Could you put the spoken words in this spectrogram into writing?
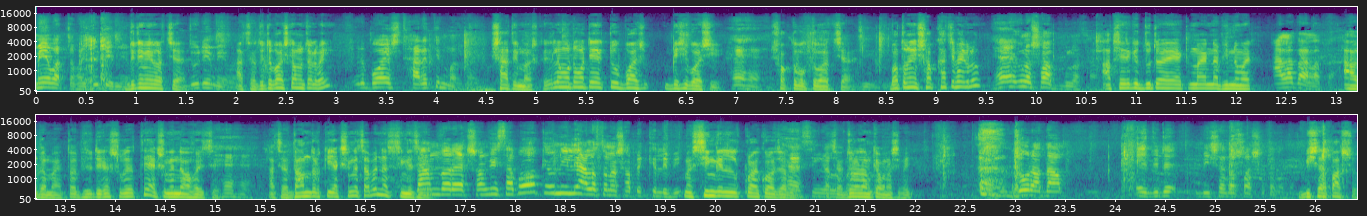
মেয়ে বাচ্চা ভাই দুইটাই মেয়ে দুটো মেয়ে বাচ্চা? দুইটাই মেয়ে আচ্ছা দুটো বয়স কেমন চলে ভাই? এটা বয়স সাড়ে তিন মাস ভাই। সাত তিন মাস। এগুলো মোটামুটি একটু বয়স বেশি বয়সী? হ্যাঁ হ্যাঁ শক্তভক্ত বাচ্চা। বর্তমানে সব খাচ্ছে ভাই এগুলো? হ্যাঁ এগুলো সবগুলো খায়। আচ্ছা এদিকে দুটো এক মায়ের না ভিন্ন মায়ের? আলাদা আলাদা। আলাদা মায়ের। তো ভিডিও দেখার সুবিধার্থে একসঙ্গে নেওয়া হয়েছে। হ্যাঁ হ্যাঁ। আচ্ছা দাম দর কি একসঙ্গে চাবেন না সিঙ্গেল দাম দর একসঙ্গে চাবো কেউ নিলে আলোচনা সাপেক্ষে নিবি। মানে সিঙ্গেল ক্রয় করা যাবে। হ্যাঁ, আচ্ছা। জোড়া দাম কেমন আছে ভাই? জোড়া দাম এই দুটো বিশ হাজার পাঁচশো টাকা বিশ হাজার পাঁচশো।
